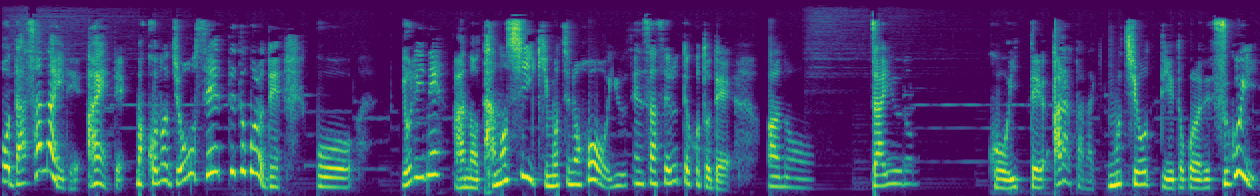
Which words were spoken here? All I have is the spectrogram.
を出さないで、あえて、まあ、この情勢ってところで、こう、よりね、あの、楽しい気持ちの方を優先させるってことで、あの、座右の、こう言って、新たな気持ちをっていうところですごい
